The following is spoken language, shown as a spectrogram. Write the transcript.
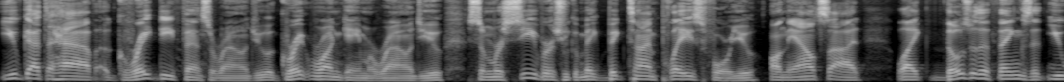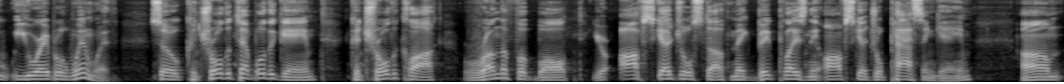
you've got to have a great defense around you, a great run game around you, some receivers who can make big time plays for you on the outside. Like those are the things that you you were able to win with. So control the tempo of the game, control the clock, run the football, your off schedule stuff, make big plays in the off schedule passing game, um,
